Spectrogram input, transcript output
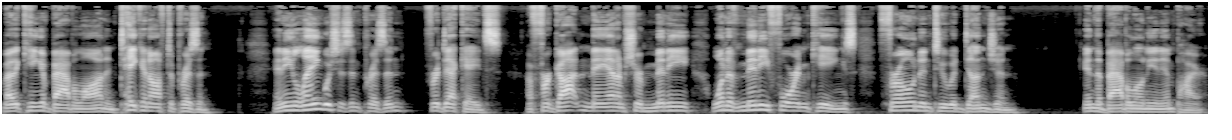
by the king of Babylon and taken off to prison. And he languishes in prison for decades. A forgotten man, I'm sure many, one of many foreign kings thrown into a dungeon in the Babylonian Empire.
